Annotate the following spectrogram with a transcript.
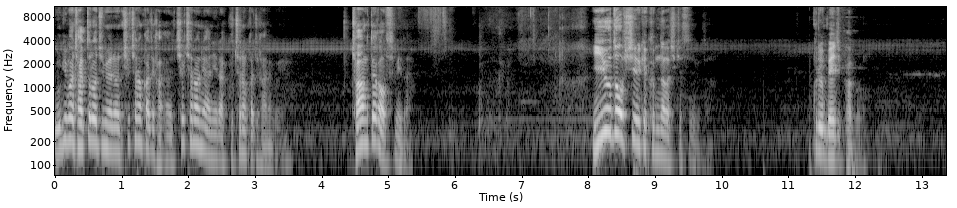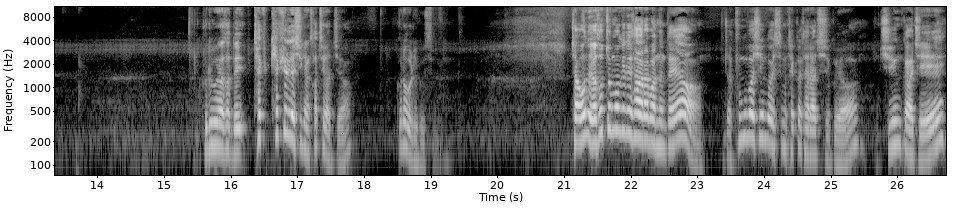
여기만 잘 떨어지면은 7,000원까지 가 7,000원이 아니라 9,000원까지 가는 거예요. 저항대가 없습니다. 이유도 없이 이렇게 급락을 시켰어요. 여기서. 그리고 매집하고. 그리고 나서 캐필렛이 그냥 터트렸죠. 끌어올리고 있습니다. 자, 오늘 여섯 종목에 대해서 알아봤는데요. 자, 궁금하신 거 있으면 댓글 달아주시고요. 지금까지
